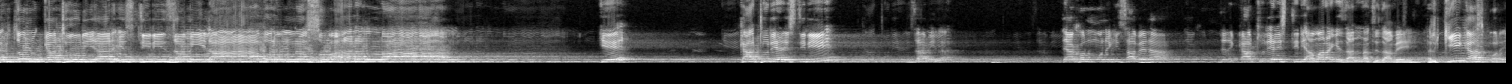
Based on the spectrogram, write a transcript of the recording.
একজন কাঠুরিয়ার স্ত্রী জামিলা। বলুন না, সুবহানাল্লাহ। কে? কাঠুরিয়ার স্ত্রী জামিলা। এখন মনে কি চাবে না? যে কাঠুরিয়ার স্ত্রী আমার আগে জান্নাতে যাবে। তাহলে কি কাজ করে?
